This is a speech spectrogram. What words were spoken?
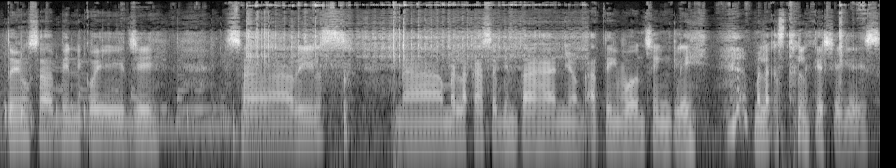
Ito yung sabi ni Kuya AJ sa Reels na malakas sa bintahan yung ating bouncing clay. malakas talaga siya guys.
